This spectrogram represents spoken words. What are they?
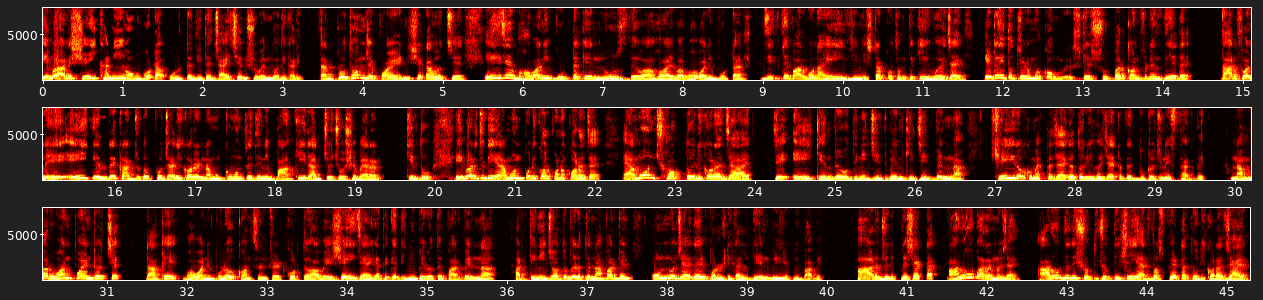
এবার সেইখানেই অঙ্কটা উল্টে দিতে চাইছেন শুভেন্দু অধিকারী। তার প্রথম যে পয়েন্ট সেটা হচ্ছে, এই যে ভবানীপুরটাকে লুজ দেওয়া হয় বা ভবানীপুরটা জিততে পারব না, এই জিনিসটা প্রথম থেকেই হয়ে যায়, এটাই তো তৃণমূল কংগ্রেসকে সুপার কনফিডেন্স দিয়ে দেয়। তার ফলে এই কেন্দ্রে কার্যত প্রচারই করেন না মুখ্যমন্ত্রী, তিনি বাকি রাজ্য চষে বেড়ান। কিন্তু এবার যদি এমন পরিকল্পনা করা যায়, এমন ছক তৈরি করা যায় যে এই কেন্দ্রেও তিনি জিতবেন কি জিতবেন না সেই রকম একটা জায়গা তৈরি হয়ে যায়, তাতে দুটো জিনিস থাকবে। নাম্বার ওয়ান পয়েন্ট হচ্ছে, তাকে ভবানীপুরেও কনসেন্ট্রেট করতে হবে। সেই জায়গা থেকে তিনি বেরোতে পারবেন না। আর তিনি যত বেরোতে না পারবেন, অন্য জায়গায় পলিটিক্যাল গেন বিজেপি পাবে। আর যদি প্রেশারটা আরও বাড়ানো যায় আরও যদি সত্যি সত্যি সেই অ্যাটমসফিয়ারটা তৈরি করা যায়,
